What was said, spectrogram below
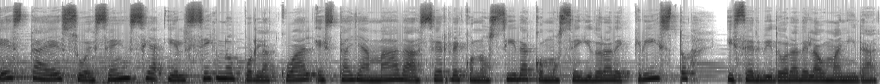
Esta es su esencia y el signo por la cual está llamada a ser reconocida como seguidora de Cristo y servidora de la humanidad.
